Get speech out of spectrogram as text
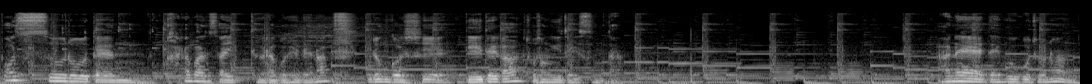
버스로 된 카라반 사이트라고 해야 되나? 이런 것이 4대가 조성이 되어 있습니다. 안에 내부 구조는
